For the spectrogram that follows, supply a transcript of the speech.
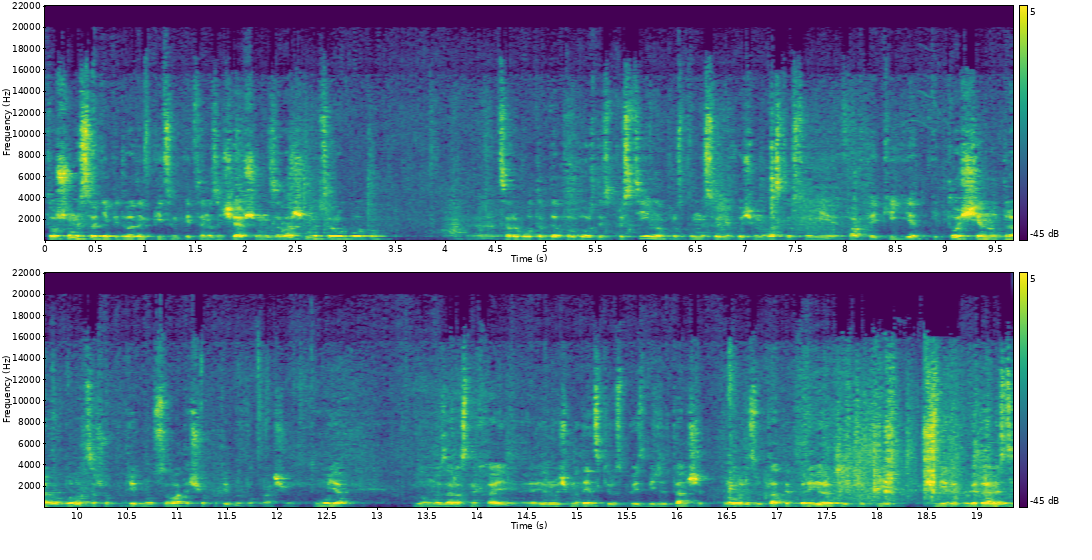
То, що ми сьогодні підведемо підсумки, це не означає, що ми завершимо цю роботу. Е, Ця робота буде продовжуватись постійно. Просто ми сьогодні хочемо навести основні факти, які є, і то ще нам треба боротися, що потрібно усувати, що потрібно покращувати. Тому я думаю, зараз нехай Юрійович Мединський розповість більш детальніше про результати перевірок і про ті міри відповідальності,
